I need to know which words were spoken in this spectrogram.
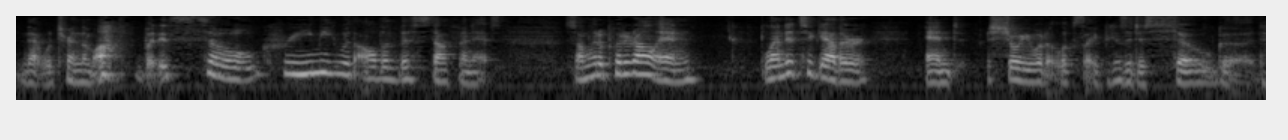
that would turn them off. But it's so creamy with all of this stuff in it. So I'm going to put it all in, blend it together, and show you what it looks like because it is so good.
